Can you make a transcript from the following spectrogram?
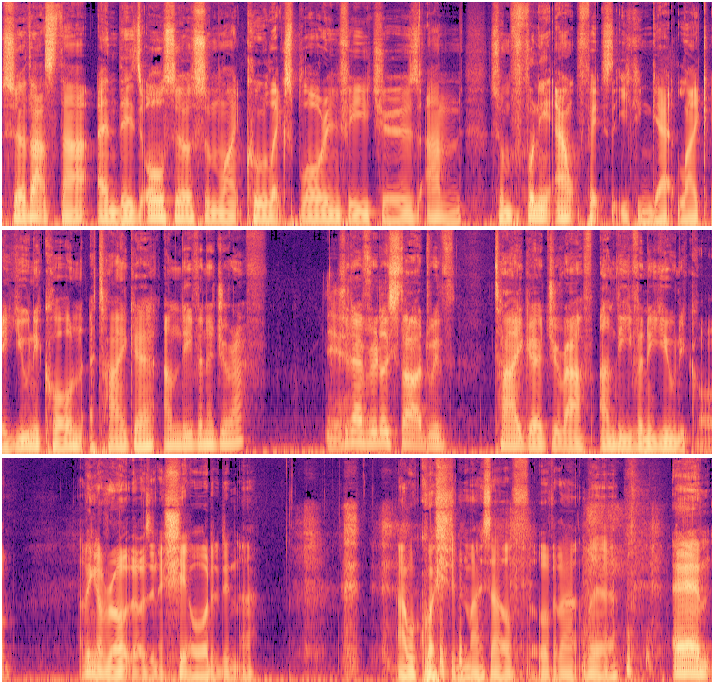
So that's that, and there's also some like cool exploring features and some funny outfits that you can get, like a unicorn, a tiger, and even a giraffe. Yeah. Should I have really started with tiger, giraffe, and even a unicorn? I think I wrote those in a shit order, didn't I? I will question myself over that later. Um,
